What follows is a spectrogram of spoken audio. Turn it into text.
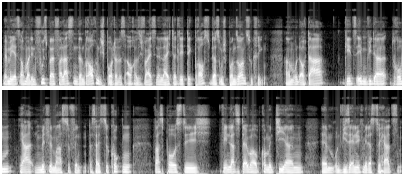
wenn wir jetzt auch mal den Fußball verlassen, dann brauchen die Sportler das auch. Also ich weiß, in der Leichtathletik brauchst du das, um Sponsoren zu kriegen. Ähm, und auch da geht es eben wieder drum, ja, ein Mittelmaß zu finden. Das heißt, zu gucken, was poste ich, wen lasse ich da überhaupt kommentieren ähm, und wie sehr nehme ich mir das zu Herzen.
